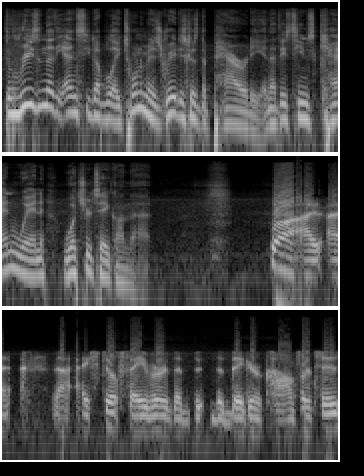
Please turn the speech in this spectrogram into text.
The reason that the NCAA tournament is great is because the parity and that these teams can win. What's your take on that? Well, I, I I still favor the the bigger conferences,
